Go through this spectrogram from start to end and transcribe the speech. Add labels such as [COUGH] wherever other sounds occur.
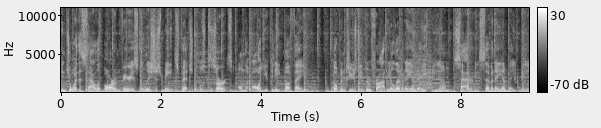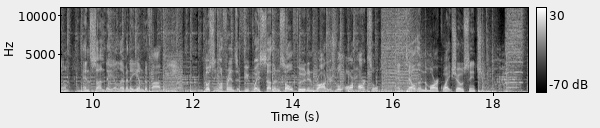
Enjoy the salad bar and various delicious meats, vegetables, desserts on the all you can eat buffet. Open Tuesday through Friday, 11 a.m. to 8 p.m., Saturday, 7 a.m. to 8 p.m., and Sunday, 11 a.m. to 5 p.m. Go see my friends at Fuquay's Southern Soul Food in Rogersville or Hartselle and tell them the Mark White Show sent you.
